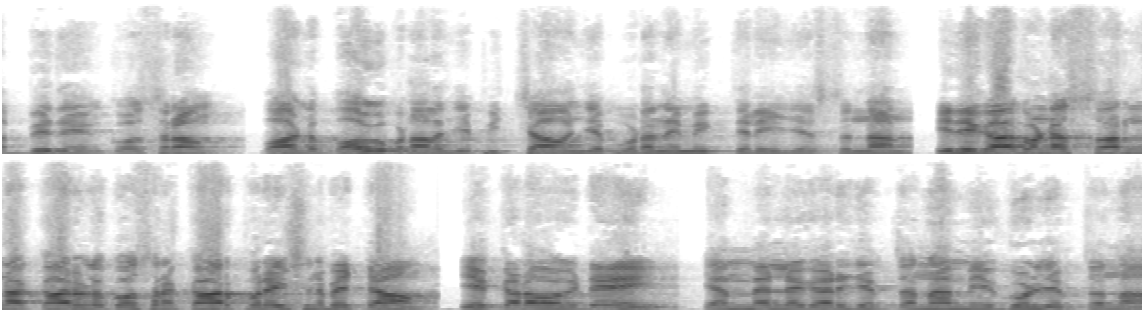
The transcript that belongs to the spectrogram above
అభ్యుదయం కోసం వాళ్ళు బాగుపడాలని చెప్పి ఇచ్చామని చెప్పి కూడా నేను మీకు తెలియజేస్తున్నాను. ఇది కాకుండా స్వర్ణకారుల కోసం కార్పొరేషన్ పెట్టాం. ఇక్కడ ఒకటి ఎమ్మెల్యే గారు చెప్తున్నా మీకు కూడా చెప్తున్నా.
